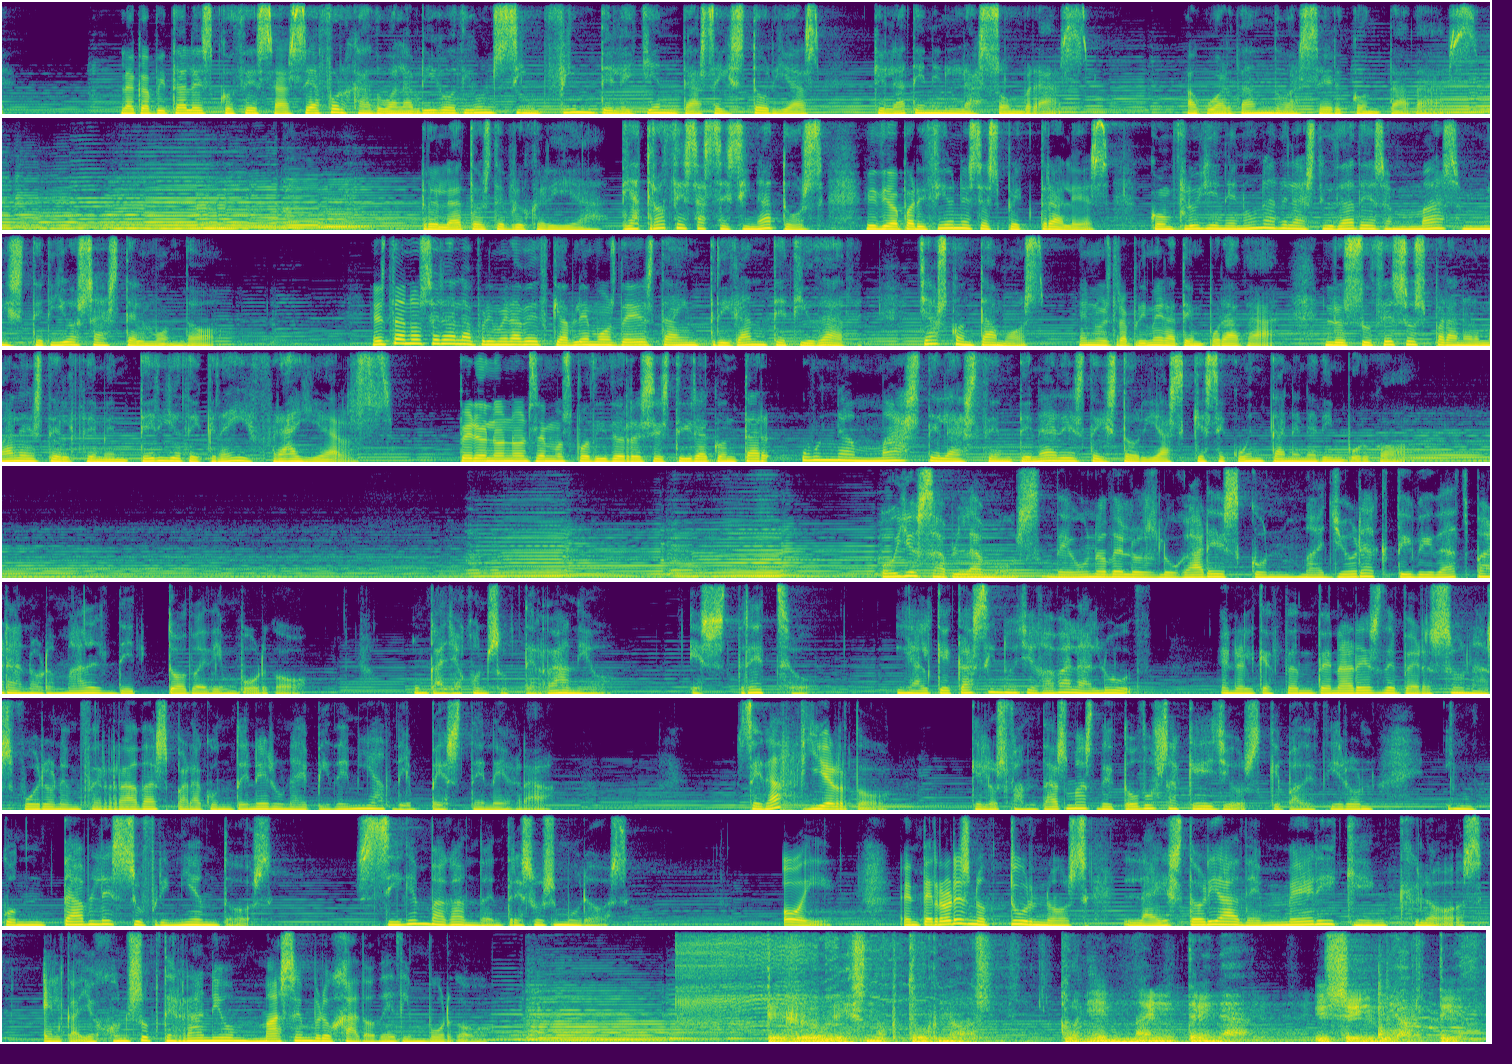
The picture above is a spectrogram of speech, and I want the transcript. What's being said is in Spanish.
la capital escocesa se ha forjado al abrigo de un sinfín de leyendas e historias que laten en las sombras, aguardando a ser contadas. Relatos de brujería, de atroces asesinatos y de apariciones espectrales confluyen en una de las ciudades más misteriosas del mundo. Esta no será la primera vez que hablemos de esta intrigante ciudad. Ya os contamos, en nuestra primera temporada, los sucesos paranormales del cementerio de Greyfriars. Pero no nos hemos podido resistir a contar una más de las centenares de historias que se cuentan en Edimburgo. Hoy os hablamos de uno de los lugares con mayor actividad paranormal de todo Edimburgo. Un callejón subterráneo, estrecho y al que casi no llegaba la luz, en el que centenares de personas fueron encerradas para contener una epidemia de peste negra. ¿Será cierto que los fantasmas de todos aquellos que padecieron incontables sufrimientos siguen vagando entre sus muros. Hoy, en Terrores Nocturnos, la historia de Mary King Close, el callejón subterráneo más embrujado de Edimburgo. Terrores Nocturnos con Emma Entrena y Silvia Ortiz.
